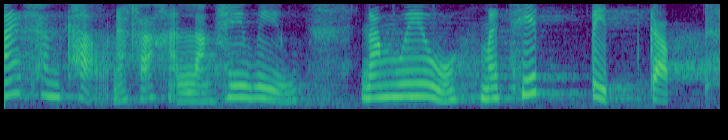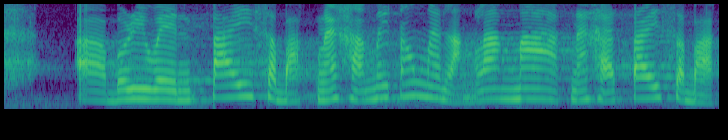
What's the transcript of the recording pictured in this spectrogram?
นั่งชันเข่านะคะ หันหลังให้วิวนำวิวมาชิด ติดกับบริเวณใต้สะบักนะคะไม่ต้องมาหลังล่างมากนะคะ ใต้สะบัก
